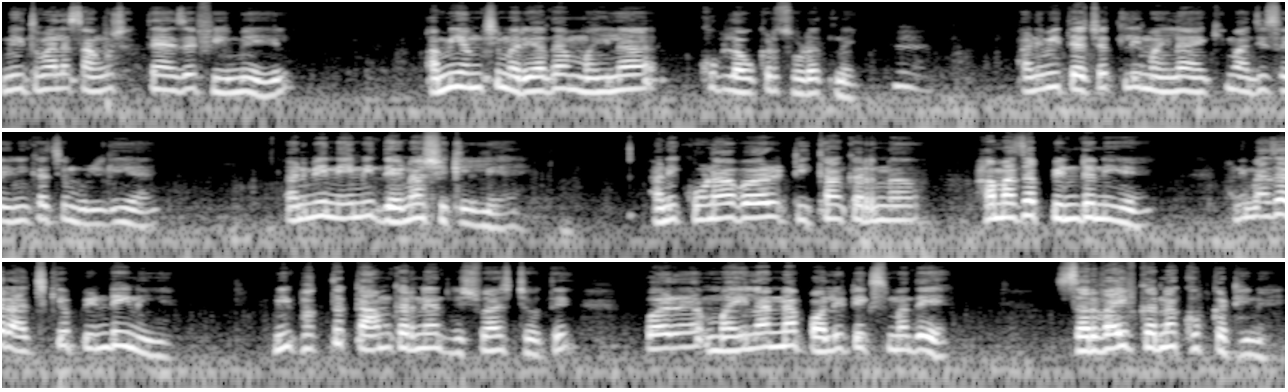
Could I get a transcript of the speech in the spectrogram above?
मी तुम्हाला सांगू शकते ॲज अ फिमेल आम्ही आमची मर्यादा महिला खूप लवकर सोडत नाही. आणि मी त्याच्यातली महिला आहे की माझी सैनिकाची मुलगी आहे आणि मी नेहमी देणं शिकलेली आहे. आणि कोणावर टीका करणं हा माझा पिंड नाही आहे आणि माझा राजकीय पिंडही नाही आहे. मी फक्त काम करण्यात विश्वास ठेवते पण महिलांना पॉलिटिक्समध्ये सर्वाईव्ह करणं खूप कठीण आहे.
